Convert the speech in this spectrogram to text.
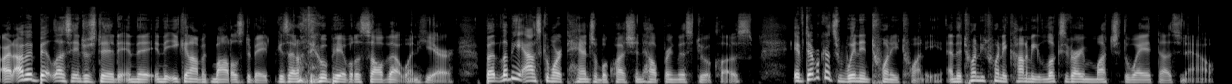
all right, I'm a bit less interested in the in the economic models debate because I don't think we'll be able to solve that one here. But let me ask a more tangible question to help bring this to a close. If Democrats win in 2020 and the 2020 economy looks very much the way it does now,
